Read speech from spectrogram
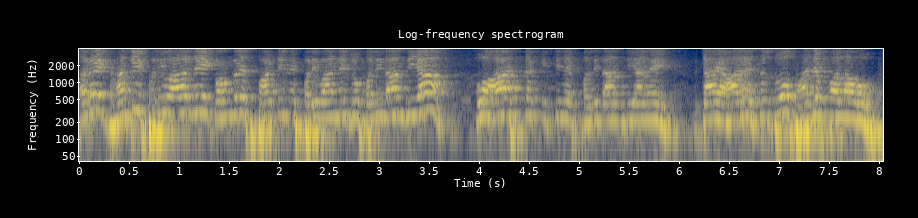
अरे गांधी परिवार ने, कांग्रेस पार्टी ने, परिवार ने जो बलिदान दिया वो आज तक किसी ने बलिदान दिया नहीं। चाहे आरएसएस हो भाजपा वाला हो,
